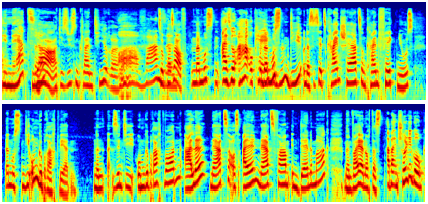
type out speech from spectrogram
Die Nerze? Ja, die süßen kleinen Tiere. Oh, Wahnsinn. so, pass auf. Und dann mussten, Also, aha, okay. und dann mussten die, und das ist jetzt kein Scherz und kein Fake News, dann mussten die umgebracht werden. Und dann sind die umgebracht worden, alle Nerze aus allen Nerzfarmen in Dänemark. Und dann war ja noch das. Aber Entschuldigung,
